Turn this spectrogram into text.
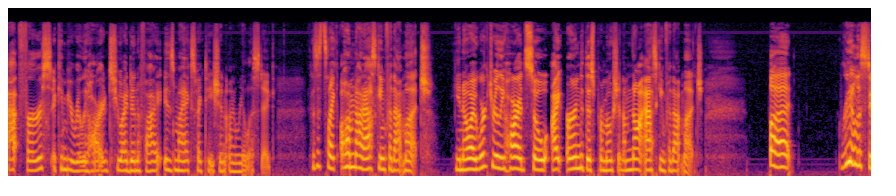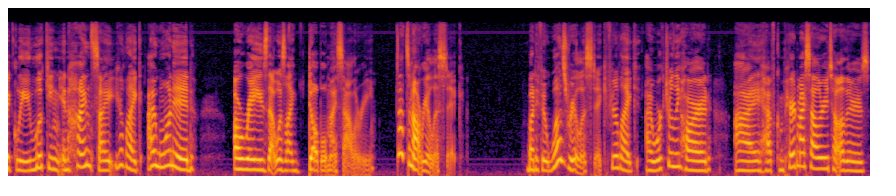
at first, it can be really hard to identify is my expectation unrealistic? Because it's like, oh, I'm not asking for that much. You know, I worked really hard, so I earned this promotion. I'm not asking for that much. But realistically, looking in hindsight, you're like, I wanted a raise that was like double my salary. That's not realistic. But if it was realistic, if you're like, I worked really hard, I have compared my salary to others,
